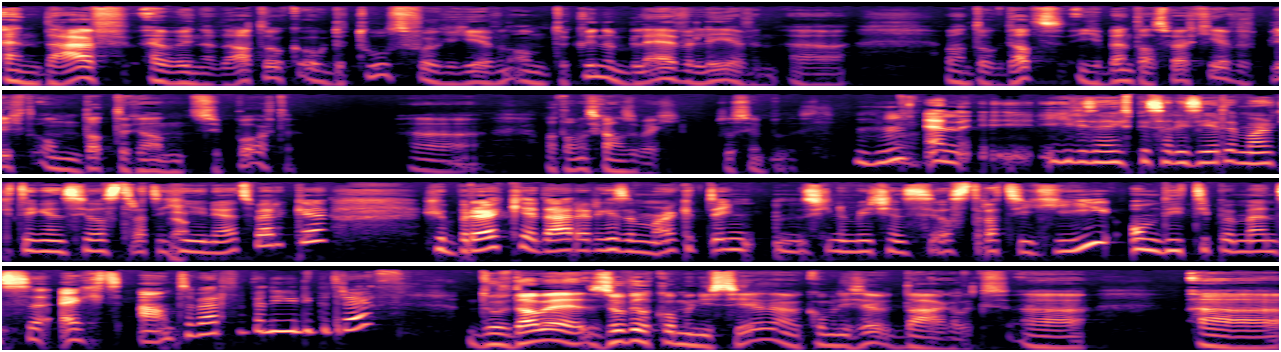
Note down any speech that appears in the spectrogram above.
En daar hebben we inderdaad ook, ook de tools voor gegeven om te kunnen blijven leven. want ook dat, je bent als werkgever verplicht om dat te gaan supporten. Uh, want anders gaan ze weg. Zo simpel is het. Mm -hmm. En jullie zijn gespecialiseerd in marketing en salesstrategie ja. uitwerken. Gebruik je daar ergens een marketing, misschien een beetje een salesstrategie, om die type mensen echt aan te werven binnen jullie bedrijf? Doordat wij zoveel communiceren, en we communiceren dagelijks. Uh, Uh,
